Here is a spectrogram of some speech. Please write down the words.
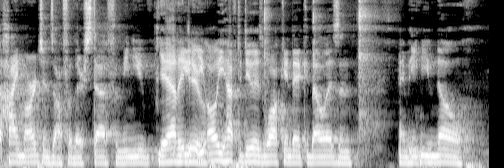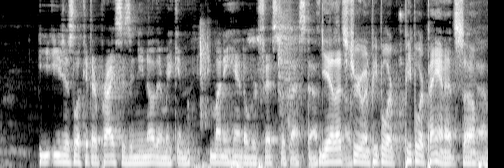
high margins off of their stuff. I mean, you Yeah, they you- do. you- all you have to do is walk into Cabela's and I mean, you know. You, you just look at their prices and you know they're making money hand over fist with that stuff. yeah, that's true, and people are people are paying it. So, Yeah.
